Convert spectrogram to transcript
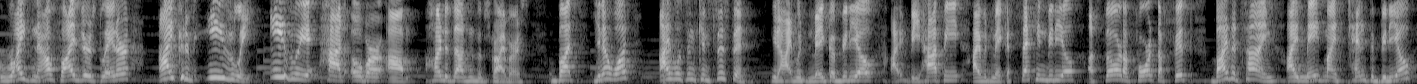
right now, five years later, I could have easily, easily had over um, 100,000 subscribers. But you know what? I wasn't consistent. You know, I would make a video, I'd be happy, I would make a second video, a third, a fourth, a fifth. By the time I made my 10th video,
